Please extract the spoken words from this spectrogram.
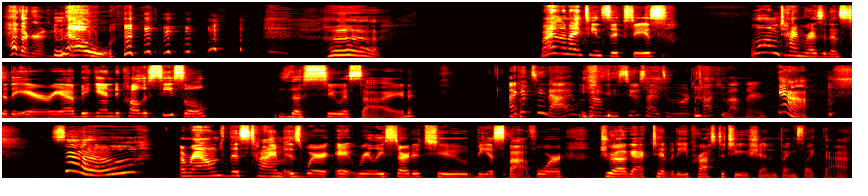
Heather Gurnee. No. By the 1960s, longtime residents to the area began to call the Cecil the suicide. I could see that with how many suicides we've already talked about there. Yeah. So, around this time is where it really started to be a spot for drug activity, prostitution, things like that.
